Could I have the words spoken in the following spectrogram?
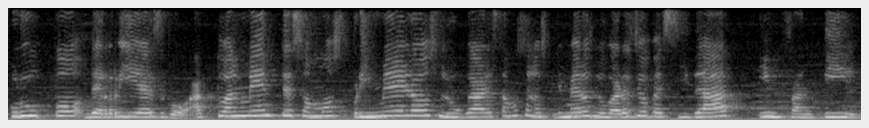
grupo de riesgo. Actualmente somos primeros lugares, estamos en los primeros lugares de obesidad infantil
